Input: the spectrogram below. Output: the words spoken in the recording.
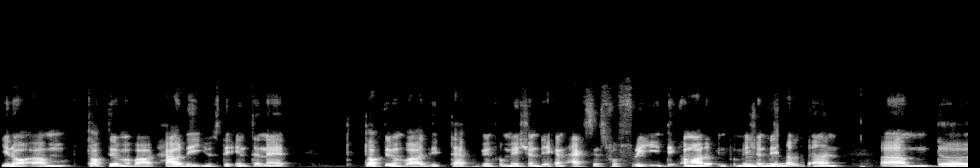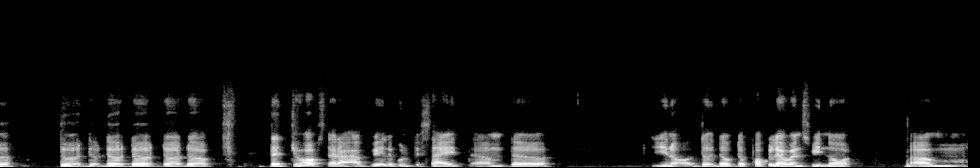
you know, um, talk to them about how they use the internet, talk to them about the type of information they can access for free, the amount of information mm-hmm. they can learn, um, the, the, the, the, the, the, the, the jobs that are available beside um, the, you know, the, the, the popular ones we know. Um,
